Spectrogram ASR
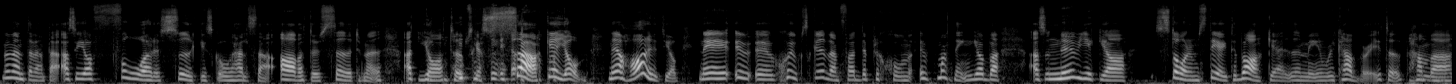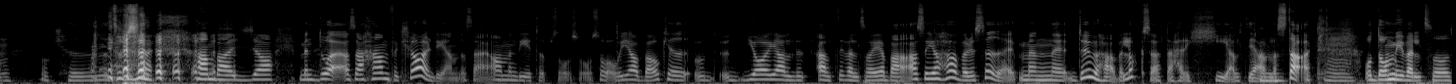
men vänta vänta. Alltså jag får psykisk ohälsa av att du säger till mig att jag typ ska söka jobb när jag har ett jobb. När jag är eh, sjukskriven för depression och utmattning. Jag bara, alltså nu gick jag stormsteg tillbaka i min recovery typ. Han bara Mm. Okej. Här. han bara ja, men då, alltså han förklarade det ändå så här, ja men det är typ så och så och så och jag bara okej och och jag är alltid, alltid väldigt så, jag bara alltså jag hör vad du säger men eh, du hör väl också att det här är helt jävla Mm. stört. Mm. Och de är väldigt så,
